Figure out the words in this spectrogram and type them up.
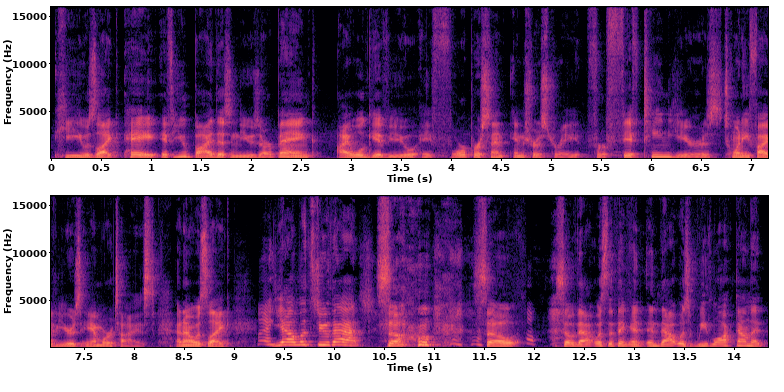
he was like, "Hey, if you buy this and use our bank, I will give you a 4% interest rate for 15 years, 25 years amortized." And I was like, "Yeah, let's do that." So so so that was the thing. And and that was we locked down that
